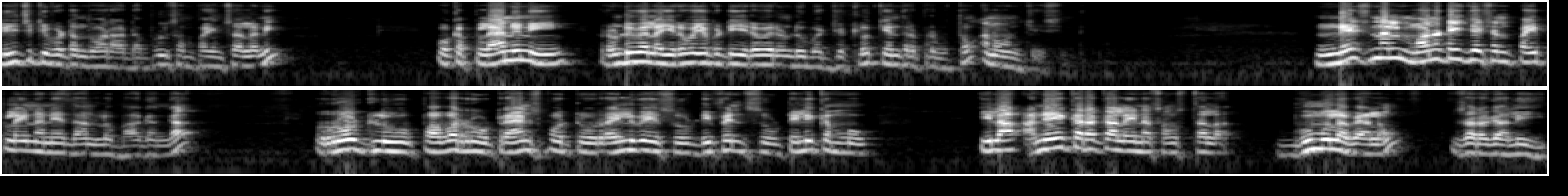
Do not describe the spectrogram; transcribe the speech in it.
లీజుకి ఇవ్వటం ద్వారా డబ్బులు సంపాదించాలని ఒక ప్లాన్ని రెండు వేల ఇరవై ఒకటి ఇరవై రెండు బడ్జెట్లో కేంద్ర ప్రభుత్వం అనౌన్స్ చేసింది. నేషనల్ మానిటైజేషన్ పైప్ లైన్ అనే దానిలో భాగంగా రోడ్లు power transport railways defence telecom ఇలా అనేక రకాలైన సంస్థల భూముల వేలం జరగాలి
